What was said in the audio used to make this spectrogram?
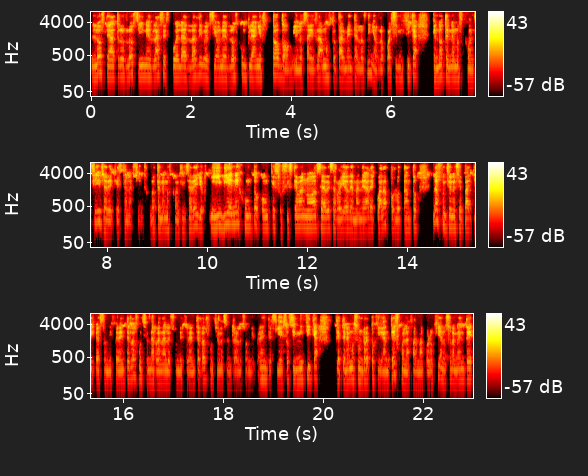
los teatros, los cines, las escuelas, las diversiones, los cumpleaños, todo y los aislamos totalmente a los niños, lo cual significa que no tenemos conciencia de qué están haciendo, no tenemos conciencia de ello. Y viene junto con que su sistema no se ha desarrollado de manera adecuada, por lo tanto, las funciones hepáticas son diferentes, las funciones renales son diferentes, las funciones centrales son diferentes. Y eso significa que tenemos un reto gigantesco en la farmacología, no solamente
